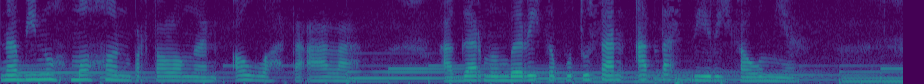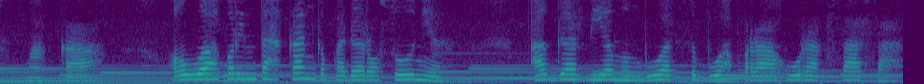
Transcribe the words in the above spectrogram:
Nabi Nuh mohon pertolongan Allah Ta'ala agar memberi keputusan atas diri kaumnya. Maka Allah perintahkan kepada Rasulnya agar dia membuat sebuah perahu raksasa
